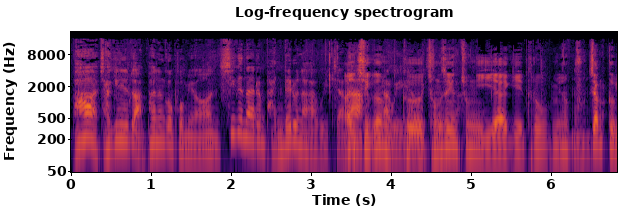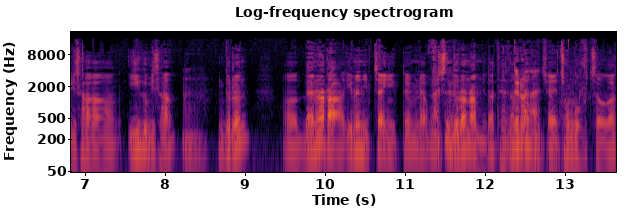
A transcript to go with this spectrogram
봐, 자기네도 안 파는 거 보면 시그널은 반대로 나가고 있잖아. 아니 지금 그 정세균 총리 이야기 들어보면 음. 국장급 이상, 2급 이상들은 어, 내놔라 이런 입장이기 때문에 훨씬 맞아요. 늘어납니다. 대상 늘어나죠. 예, 정부 부처가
